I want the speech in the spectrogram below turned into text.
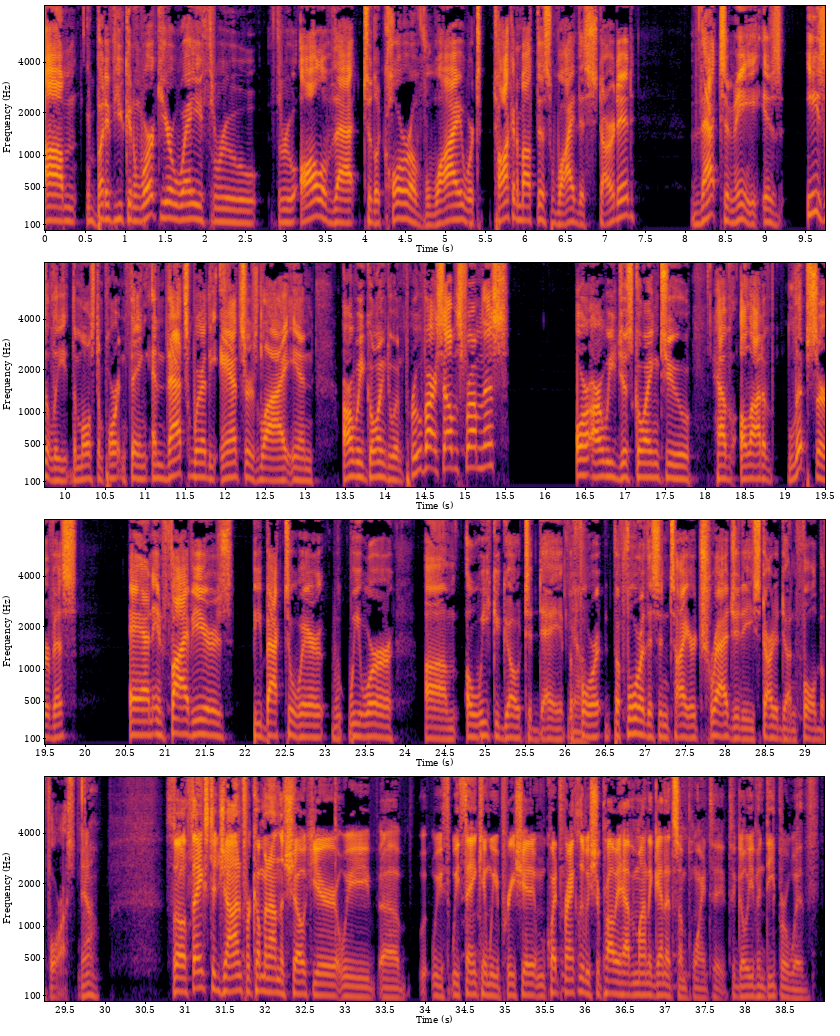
Um, but if you can work your way through through all of that to the core of why we're t- talking about this, why this started, that to me is easily the most important thing. And that's where the answers lie in are we going to improve ourselves from this? Or are we just going to have a lot of lip service and in five years be back to where we were um, a week ago today before before this entire tragedy started to unfold before us? Yeah. So thanks to John for coming on the show here. We uh, we we thank him. We appreciate it. And quite frankly, we should probably have him on again at some point to, to go even deeper with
